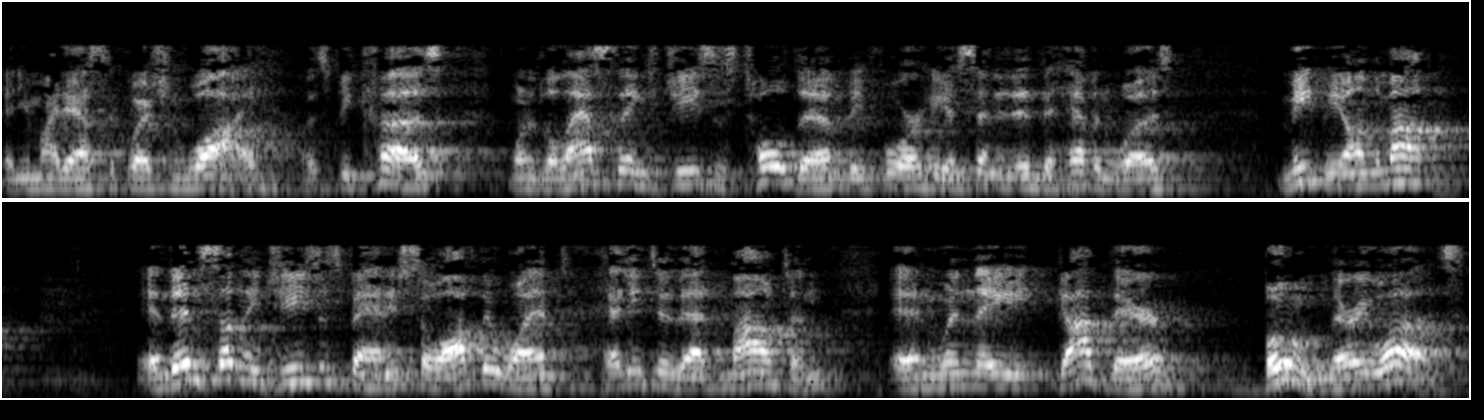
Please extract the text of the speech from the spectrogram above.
and you might ask the question, why? Well, it's because one of the last things Jesus told them before he ascended into heaven was, meet me on the mountain. And then suddenly Jesus vanished, so off they went, heading to that mountain, and when they got there, boom, there he was.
